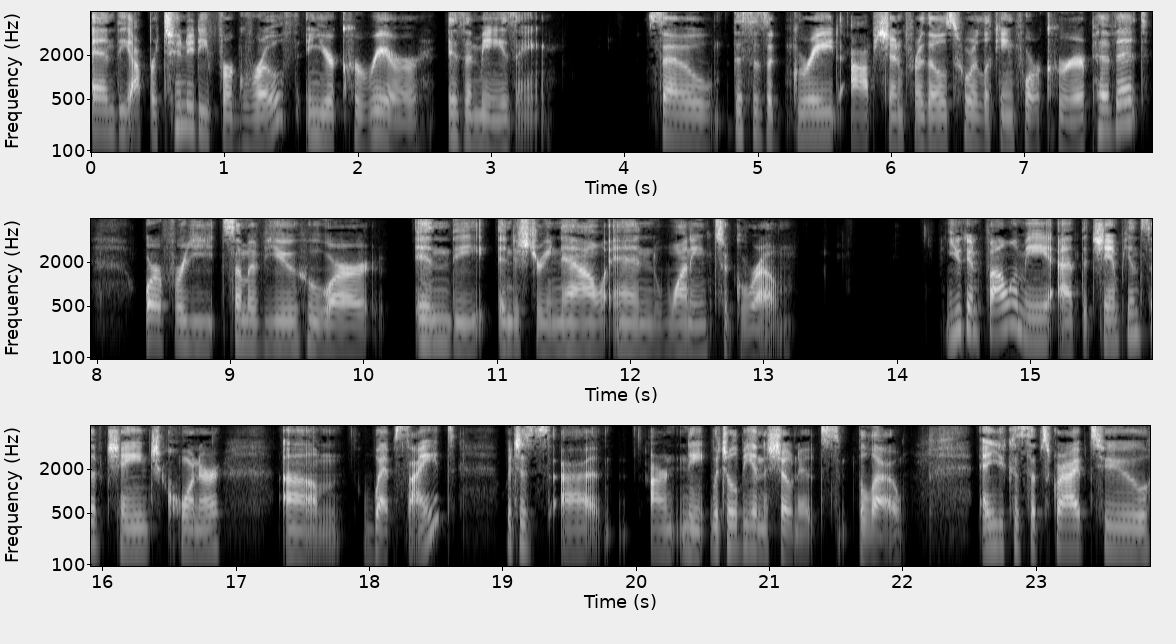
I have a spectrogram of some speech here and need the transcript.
And the opportunity for growth in your career is amazing. So, this is a great option for those who are looking for a career pivot or for some of you who are in the industry now and wanting to grow. You can follow me at the Champions of Change Corner um, website which is uh, our name, which will be in the show notes below. And you can subscribe to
